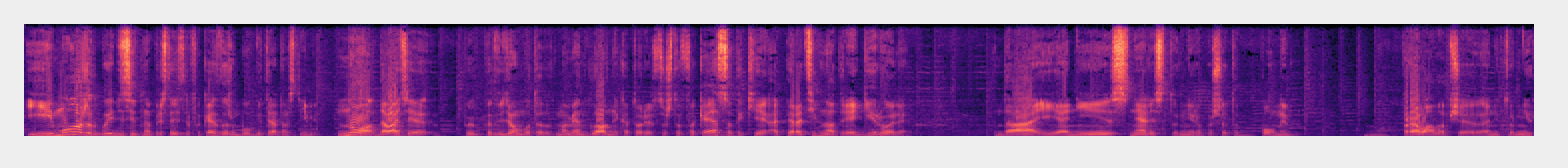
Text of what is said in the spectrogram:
И, может быть, действительно, представитель ФКС должен был быть рядом с ними. Но давайте подведем вот этот момент главный, который, то, что ФКС все-таки оперативно отреагировали, да, и они снялись с турнира, потому что это полный провал вообще, а не турнир.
